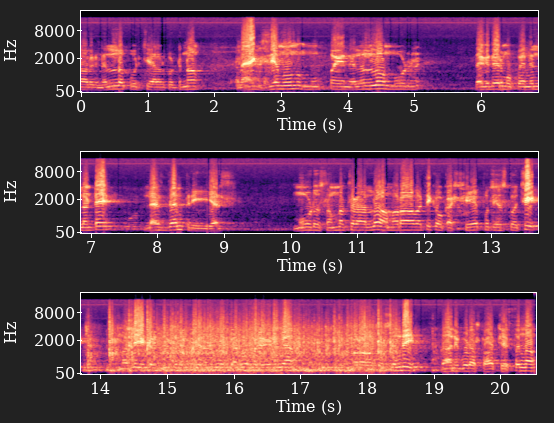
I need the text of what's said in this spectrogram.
నాలుగు నెలల్లో పూర్తి చేయాలనుకుంటున్నాం. మ్యాక్సిమం ముప్పై నెలల్లో మూడు దగ్గర దగ్గర ముప్పై నెలలు అంటే లెస్ దెన్ త్రీ ఇయర్స్ మూడు సంవత్సరాల్లో అమరావతికి ఒక షేప్ తీసుకొచ్చి మళ్ళీ ఇక్కడ కూర్చున్నప్పుడు గర్వపడే విధంగా అమరావతి వస్తుంది. దానికి కూడా స్టార్ట్ చేస్తున్నాం.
